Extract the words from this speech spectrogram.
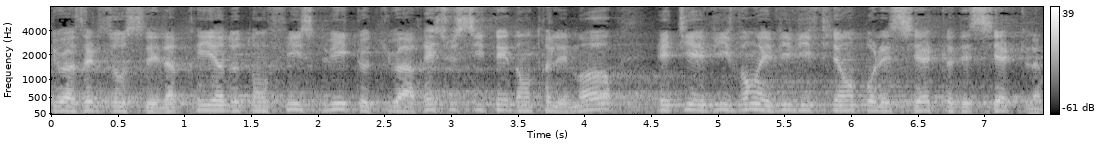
tu as exaucé la prière de ton Fils, lui que tu as ressuscité d'entre les morts et qui est vivant et vivifiant pour les siècles des siècles.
